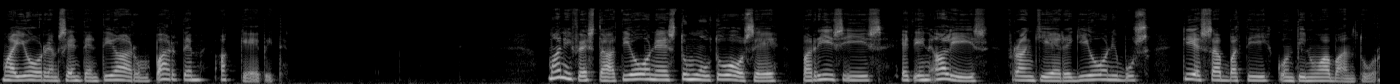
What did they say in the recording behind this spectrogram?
majorem sententiarum partem accepit. Manifestationes tumultuose Parisis et in alis Frankie regionibus dies sabbati continuabantur.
